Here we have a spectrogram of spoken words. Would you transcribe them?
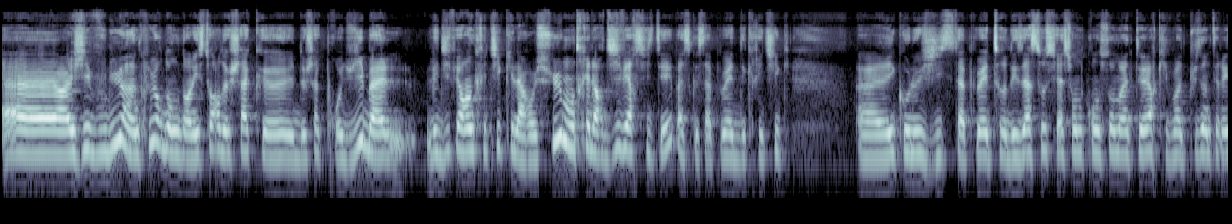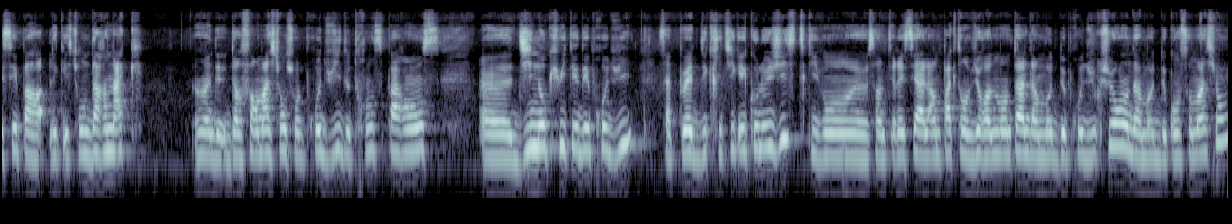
j'ai voulu inclure donc dans l'histoire de chaque, de chaque produit bah, les différents critiques qu'il a reçus, montrer leur diversité, parce que ça peut être des critiques euh, écologistes, ça peut être des associations de consommateurs qui vont être plus intéressés par les questions d'arnaque, hein, d'information sur le produit, de transparence, euh, d'innocuité des produits. Ça peut être des critiques écologistes qui vont euh, s'intéresser à l'impact environnemental d'un mode de production, d'un mode de consommation.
